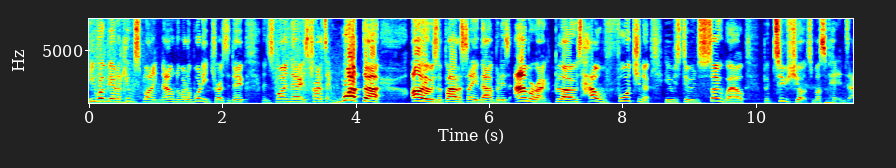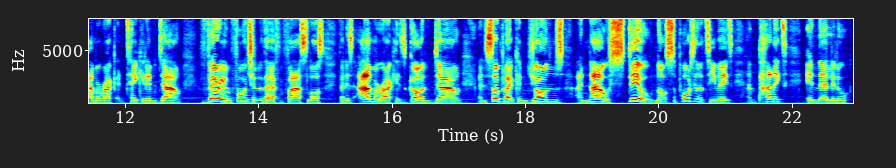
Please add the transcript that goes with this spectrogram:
He won't be able to kill Spline now, no matter what he tries to do. And Spline there is trying to take. What the? I was about to say that, but his ammo rack blows. How unfortunate. He was doing so well, but two shots must have hit into ammo rack and taken him down. Very unfortunate there for Fastloss that his Amarak has gone down, and Soplek and Johns are now still not supporting the teammates and panicked in their little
